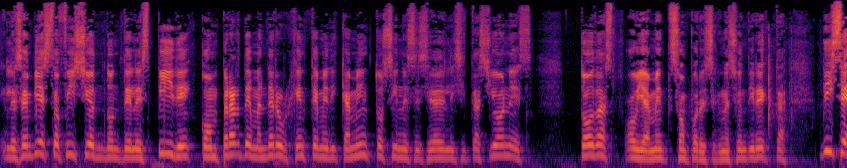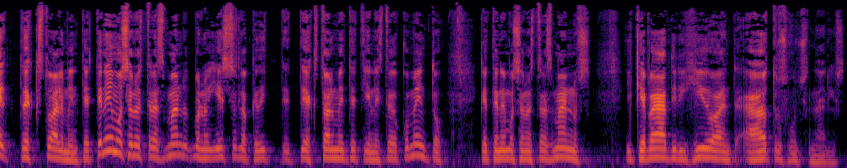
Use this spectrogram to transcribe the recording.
Les envía este oficio en donde les pide comprar de manera urgente medicamentos sin necesidad de licitaciones. Todas, obviamente, son por designación directa. Dice textualmente, tenemos en nuestras manos, bueno, y eso es lo que textualmente tiene este documento, que tenemos en nuestras manos y que va dirigido a, otros funcionarios,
